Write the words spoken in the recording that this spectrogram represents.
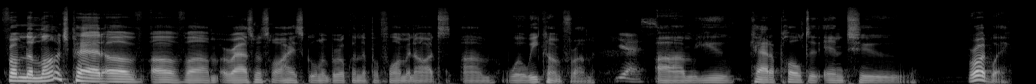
from the launch pad of of um, Erasmus Hall High School in Brooklyn, the performing arts, um, where we come from, yes um, you catapulted into Broadway.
